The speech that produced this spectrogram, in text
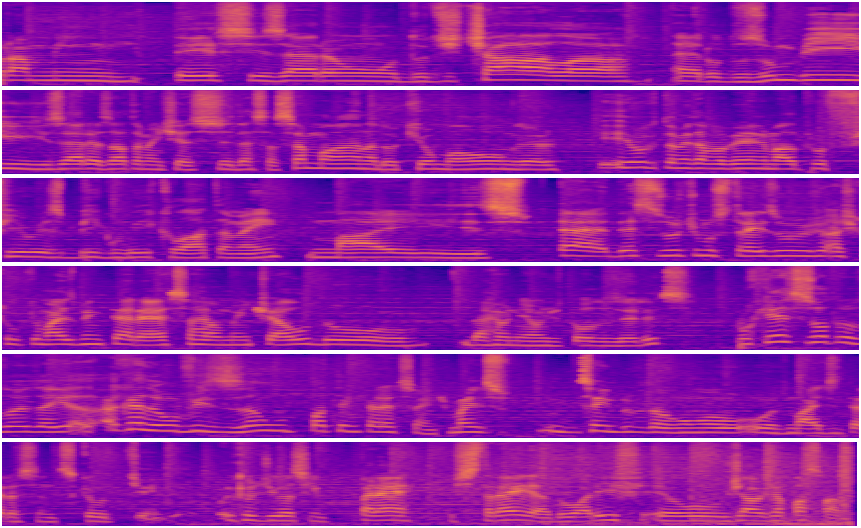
Pra mim, esses eram do T'Challa, era o dos zumbis, era exatamente esses dessa semana, do Killmonger. E eu também tava bem animado pro Furious Big Week lá também. Mas, é, desses últimos três, eu acho que o que mais me interessa realmente é o do da reunião de todos eles. Porque esses outros dois aí, quer dizer, o Visão pode ser interessante, mas sem dúvida alguma os mais interessantes que eu, que eu digo assim, pré-estreia do Arif, eu já, já passaram.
